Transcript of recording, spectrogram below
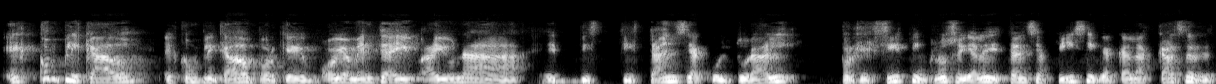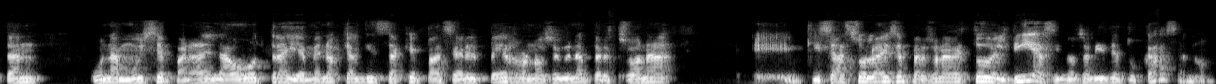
es complicado, es complicado porque obviamente hay, hay una distancia cultural, porque existe incluso ya la distancia física. Acá las casas están una muy separada de la otra y a menos que alguien saque pasear el perro, no se ve una persona, eh, quizás solo a esa persona ves todo el día si no salís de tu casa, ¿no?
